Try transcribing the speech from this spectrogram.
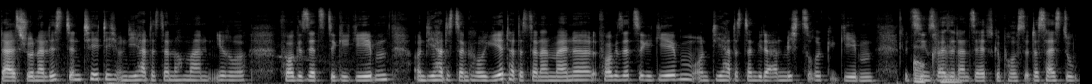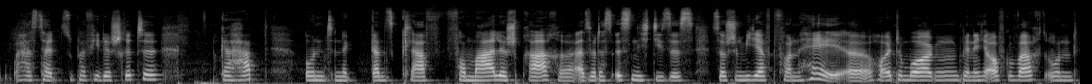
da als Journalistin tätig und die hat es dann nochmal an ihre Vorgesetzte gegeben und die hat es dann korrigiert, hat es dann an meine Vorgesetzte gegeben und die hat es dann wieder an mich zurückgegeben, beziehungsweise okay. dann selbst gepostet. Das heißt, du hast halt super viele Schritte gehabt und eine ganz klar formale Sprache. Also das ist nicht dieses Social Media von, hey, äh, heute Morgen bin ich aufgewacht und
